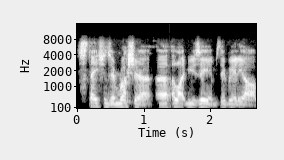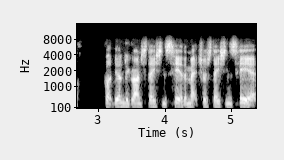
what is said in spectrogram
stations in Russia uh, are like museums; they really are. But the underground stations here, the metro stations here,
